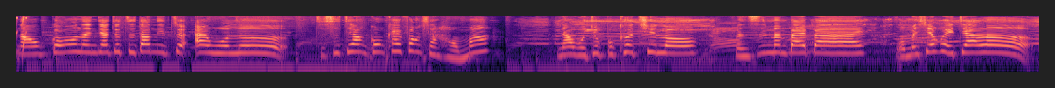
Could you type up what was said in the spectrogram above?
老公，人家就知道你最爱我了。只是这样公开放闪好吗？那我就不客气喽，粉丝们拜拜，我们先回家了。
